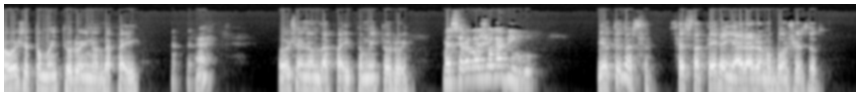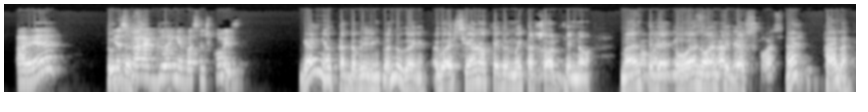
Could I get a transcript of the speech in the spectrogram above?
Hoje eu estou muito ruim, não dá para ir. Hã? Hoje não dá para ir, estou muito ruim. Mas a senhora gosta de jogar bingo? Eu toda se- sexta-feira em Arara, no Bom Jesus. Ah, é? Tudo E a senhora ganha bastante coisa? Ganho, cada vez em quando ganho. Agora, esse ano não teve muita sorte, não. Mas antes, o ano antes das... Hã? Fala.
